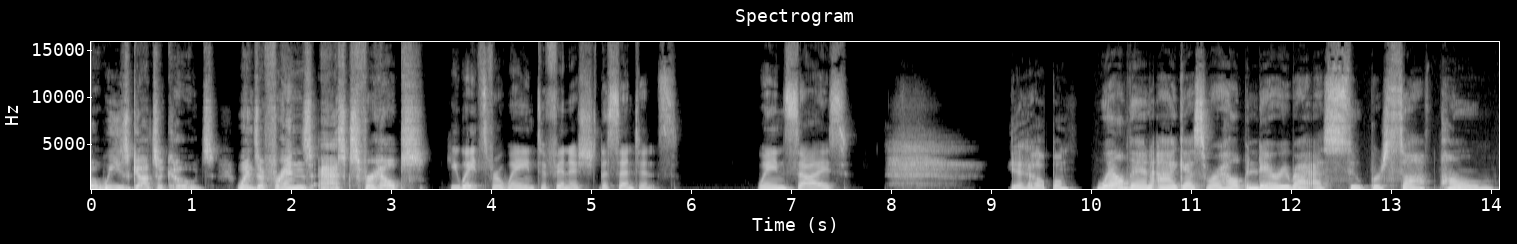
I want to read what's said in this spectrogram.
But we's got a codes. When's a friends asks for helps, He waits for Wayne to finish the sentence. Wayne sighs. You help 'em. Well, then, I guess we're helping Dary write a super soft poem.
